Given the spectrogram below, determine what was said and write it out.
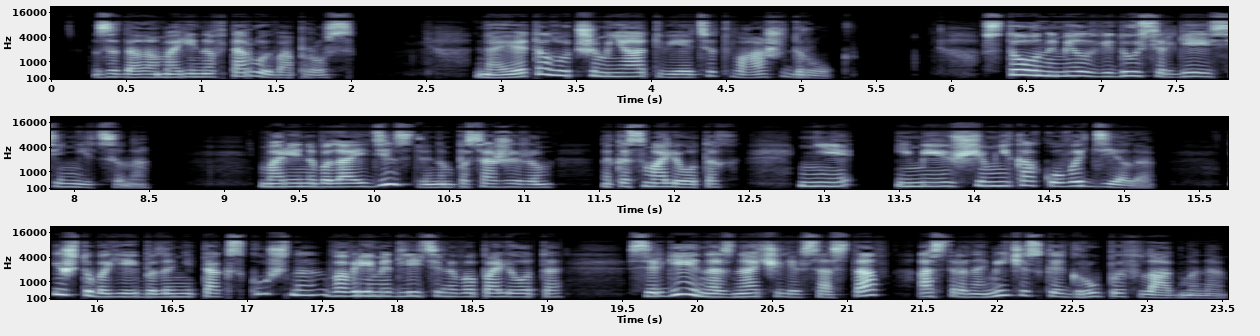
— задала Марина второй вопрос. На это лучше мне ответит ваш друг. Стоун имел в виду Сергея Синицына. Марина была единственным пассажиром на космолетах, не имеющим никакого дела. И чтобы ей было не так скучно во время длительного полета, Сергея назначили в состав астрономической группы флагмана.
